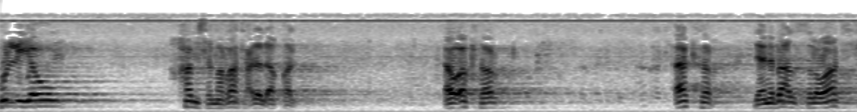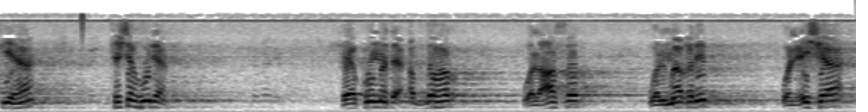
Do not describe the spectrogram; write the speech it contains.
كل يوم خمس مرات على الأقل. أو أكثر؟ أكثر لأن بعض الصلوات فيها تشهدان. فيكون مثلا الظهر والعصر والمغرب والعشاء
